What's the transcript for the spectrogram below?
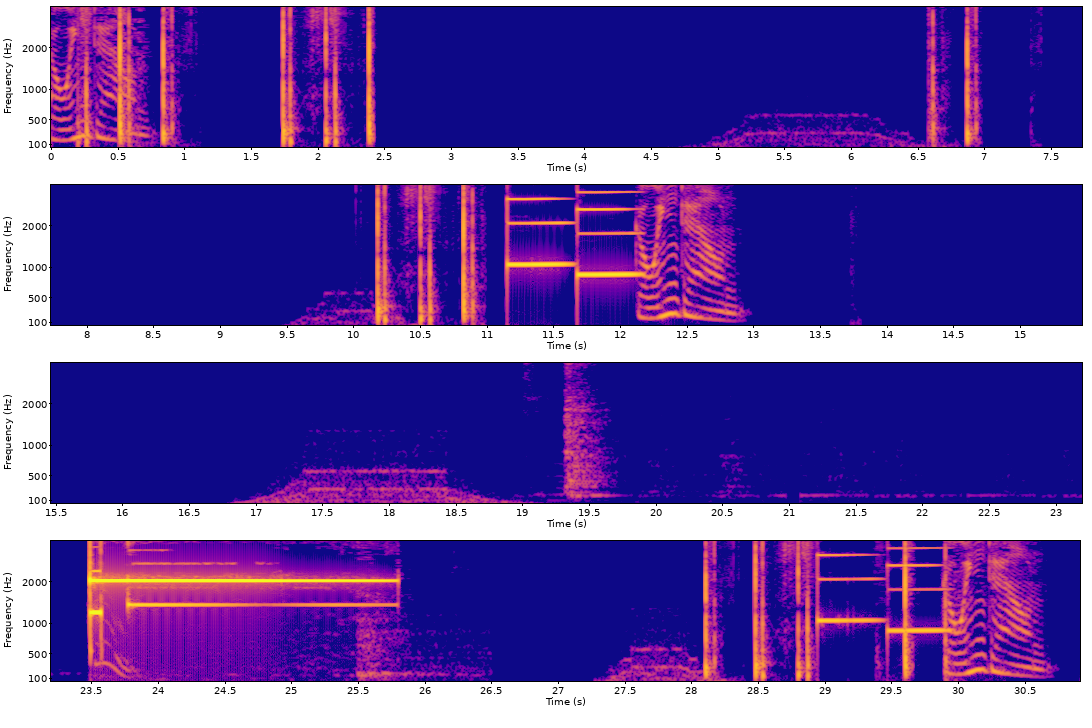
Going down. Going down. Going down.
